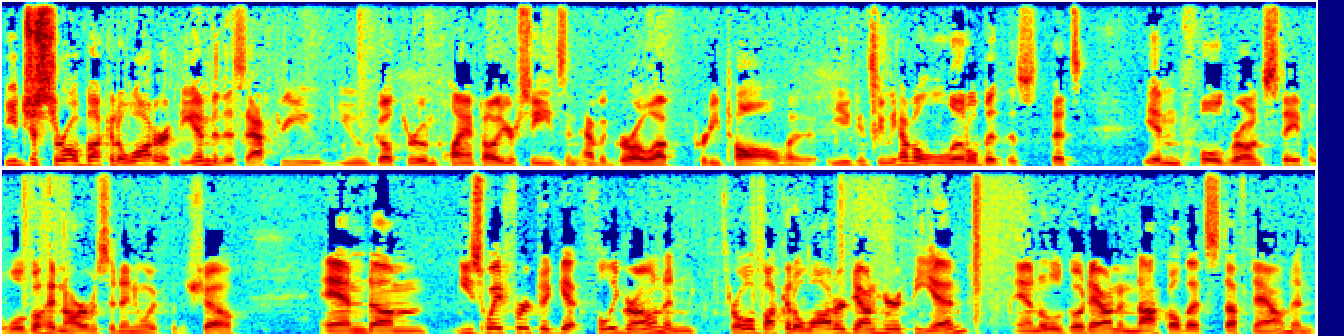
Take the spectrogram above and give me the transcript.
you just throw a bucket of water at the end of this after you, you go through and plant all your seeds and have it grow up pretty tall. Uh, you can see we have a little bit that's, that's in full grown state, but we'll go ahead and harvest it anyway for the show. And um, you just wait for it to get fully grown and throw a bucket of water down here at the end, and it'll go down and knock all that stuff down. And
